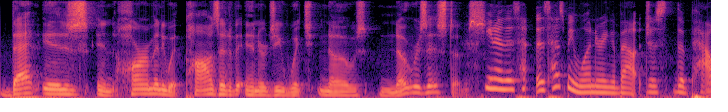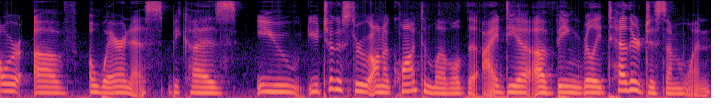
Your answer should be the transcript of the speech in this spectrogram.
That is in harmony with positive energy, which knows no resistance. You know, this this has me wondering about just the power of awareness because you you took us through on a quantum level the idea of being really tethered to someone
